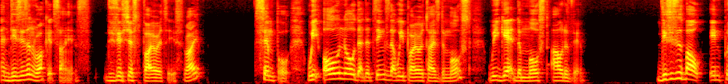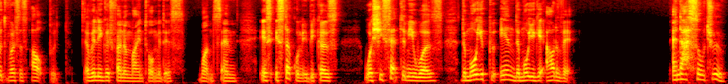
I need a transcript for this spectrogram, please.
And this isn't rocket science. This is just priorities, right? Simple. We all know that the things that we prioritize the most, we get the most out of it. This is about input versus output. A really good friend of mine told me this once, and it, it stuck with me because what she said to me was the more you put in, the more you get out of it. And that's so true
